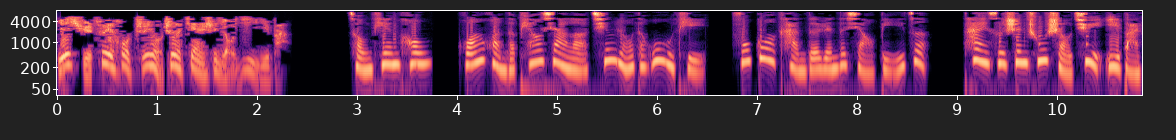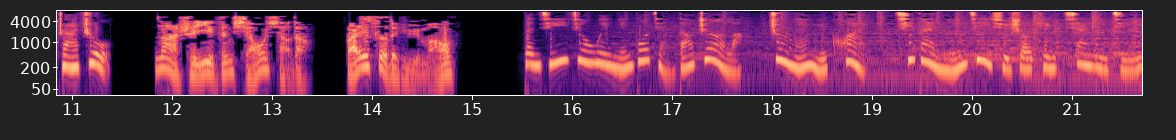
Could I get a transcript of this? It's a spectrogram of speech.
也许最后只有这件事有意义吧。”从天空缓缓的飘下了轻柔的物体。拂过坎德人的小鼻子，泰斯伸出手去，一把抓住。那是一根小小的白色的羽毛。本集就为您播讲到这了。祝您愉快，期待您继续收听下一集。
